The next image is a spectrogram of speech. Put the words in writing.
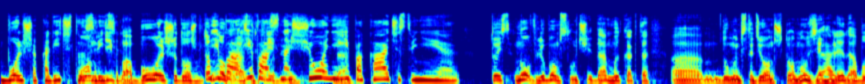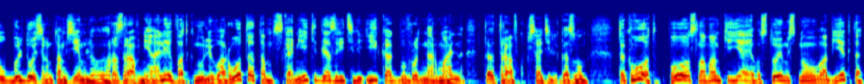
большее количество Он зрителей. и побольше должен, там и много по, и разных по требований. оснащению, Да. и по качественнее. То есть, но в любом случае, да, мы как-то э, думаем, стадион что, ну, взяли, да, был бульдозером там землю разровняли, воткнули ворота, там скамейки для зрителей, и как бы вроде нормально. Травку посадили, газон. Так вот, по словам Кияева, стоимость нового объекта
